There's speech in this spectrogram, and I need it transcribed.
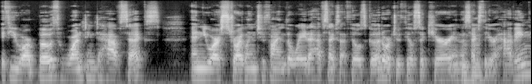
if you are both wanting to have sex and you are struggling to find the way to have sex that feels good or to feel secure in the sex Mhm. that you're having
